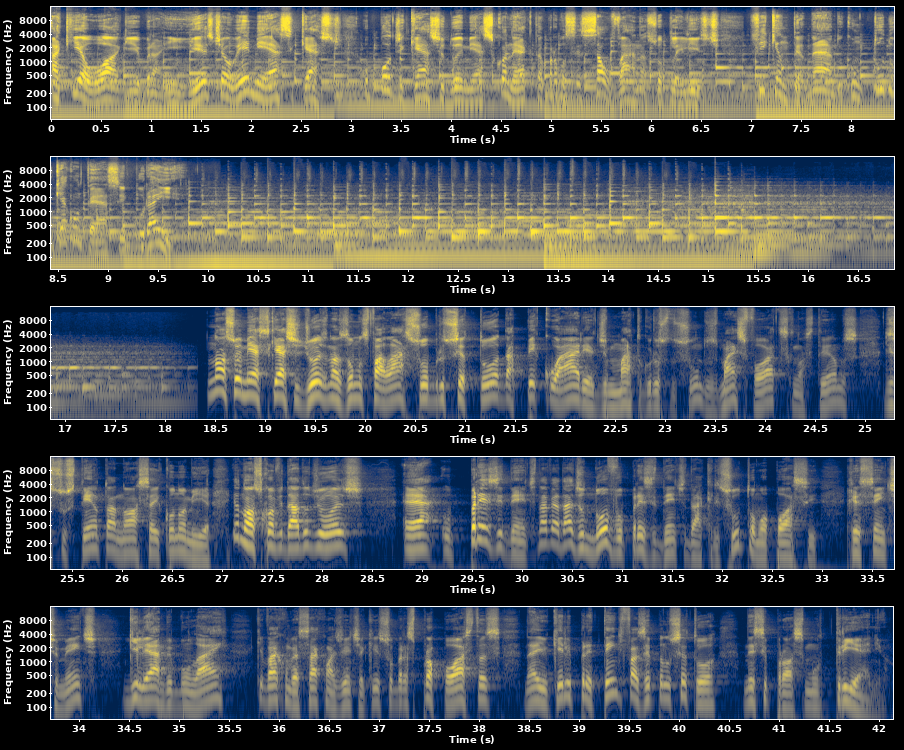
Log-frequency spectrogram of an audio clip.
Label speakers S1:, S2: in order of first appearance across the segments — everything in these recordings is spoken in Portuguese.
S1: Aqui é o Og Ibrahim e este é o MS Cast, o podcast do MS Conecta para você salvar na sua playlist. Fique antenado com tudo o que acontece por aí. Nosso MSCast de hoje nós vamos falar sobre o setor da pecuária de Mato Grosso do Sul, um dos mais fortes que nós temos, de sustento à nossa economia. E o nosso convidado de hoje é o presidente, na verdade, o novo presidente da Acrisul, tomou posse recentemente, Guilherme Bunlai, que vai conversar com a gente aqui sobre as propostas né, e o que ele pretende fazer pelo setor nesse próximo triênio.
